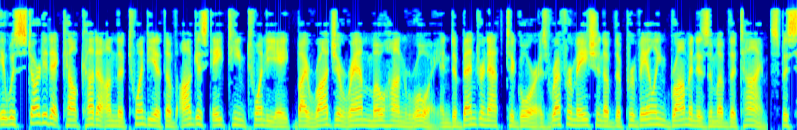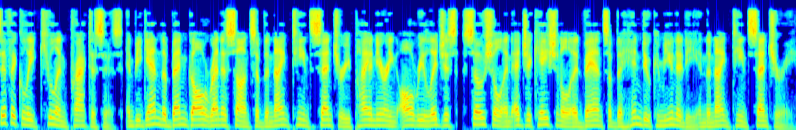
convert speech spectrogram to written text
It was started at Calcutta on 20 August 1828 by Raja Ram Mohan Roy and Debendranath Tagore as reformation of the prevailing Brahmanism of the time specifically Kulin practices and began the Bengal Renaissance of the 19th century pioneering all religious, social and educational advance of the Hindu community in the 19th century.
